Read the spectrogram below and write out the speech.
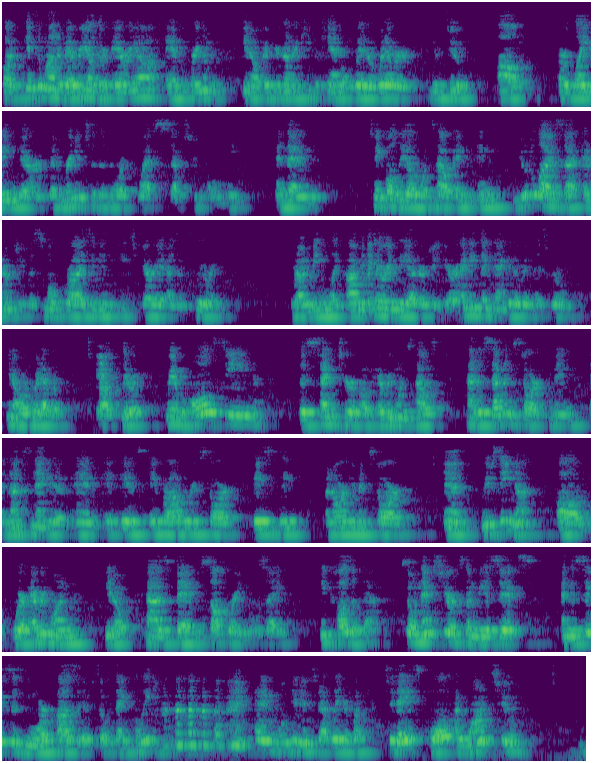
but get them out of every other area and bring them, you know, if you're gonna keep a candle lit or whatever you do, um, or lighting there, then bring it to the northwest section only. And then take all the other ones out and, and utilize that energy, the smoke rising in each area as a clearing. You know what I mean? Like, I'm Mhm. clearing the energy here. Anything negative in this room, you know, or whatever, Yeah. uh, clear it. We have all seen the center of everyone's house had a seven star come in, and that's negative, and it is a robbery star, basically an argument star. And we've seen that, um, where everyone, you know, has been suffering, we'll say, because of that. So next year it's gonna be a six, and the six is more positive, so thankfully. and we'll get into that later. But today's call, I want to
